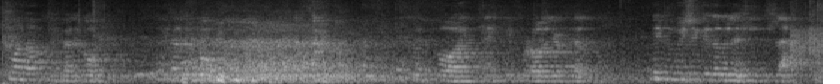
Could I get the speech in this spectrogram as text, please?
Come on up, you better go. You better go. good boy. Thank you for all your help. Maybe we should give them a little clap.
